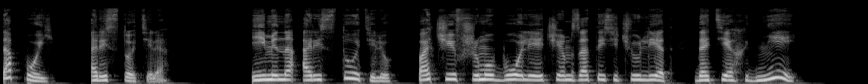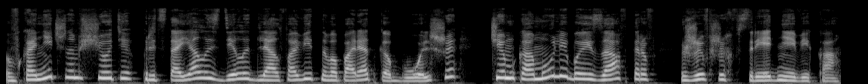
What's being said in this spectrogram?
«топой» Аристотеля. Именно Аристотелю, почившему более чем за тысячу лет до тех дней, в конечном счете предстояло сделать для алфавитного порядка больше, чем кому-либо из авторов, живших в средние века.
